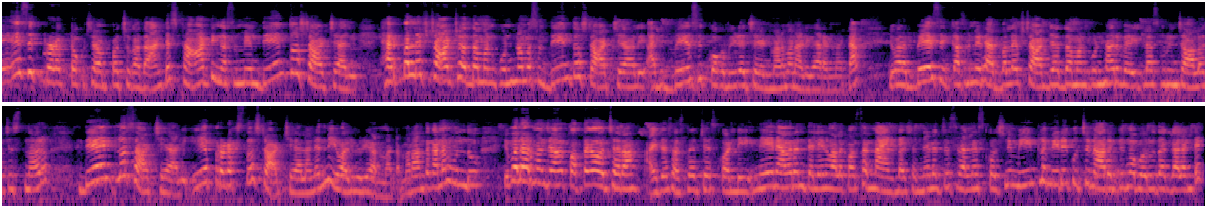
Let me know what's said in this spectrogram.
బేసిక్ ప్రోడక్ట్ ఒక చెప్పొచ్చు కదా? అంటే స్టార్టింగ్ అసలు మేము దేంతో స్టార్ట్ చేయాలి? హెర్బల్ లైఫ్ స్టార్ట్ చేద్దాం అనుకుంటున్నాం అసలు దేంతో స్టార్ట్ చేయాలి? అది బేసిక్ ఒక వీడియో చేయండి మేడం అని అడిగారనమాట ఇవాళ బేసిక్ అసలు మీరు హెర్బల్ లైఫ్ స్టార్ట్ చేద్దాం అనుకుంటున్నారు వెయిట్ లాస్ గురించి ఆలోచిస్తున్నారు. దేంట్లో స్టార్ట్ చేయాలి? ఏ ప్రొడక్ట్స్తో స్టార్ట్ చేయాలి అనేది మీ వాళ్ళ వీడియో అనమాట మరి అంతకన్నా ముందు ఇవాళ ఎవరు మన ఛానల్ కొత్తగా వచ్చారా? అయితే సబ్స్క్రైబ్ చేసుకోండి. నేను ఎవరైనా తెలియని వాళ్ళ కోసం నా ఇంట్రెస్ట్ నేను వచ్చేసి వెల్నెస్ కోచ్ని మీ ఇంట్లో మీరే కూర్చొని ఆరోగ్యంగా బరువు తగ్గాలంటే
